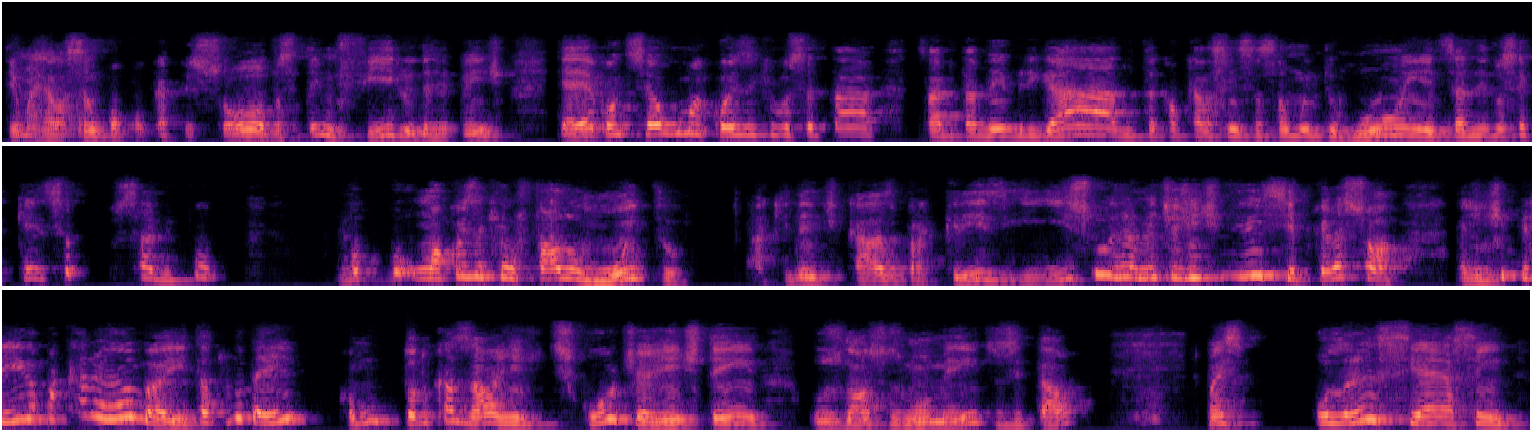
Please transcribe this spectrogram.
tem uma relação com qualquer pessoa, você tem um filho, de repente, e aí aconteceu alguma coisa que você tá, sabe, tá bem brigado, tá com aquela sensação muito ruim, etc. E você quer, sabe, pô, uma coisa que eu falo muito aqui dentro de casa para crise, e isso realmente a gente vivencia, porque olha só, a gente briga pra caramba e tá tudo bem, como todo casal, a gente discute, a gente tem os nossos momentos e tal, mas o lance é assim,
